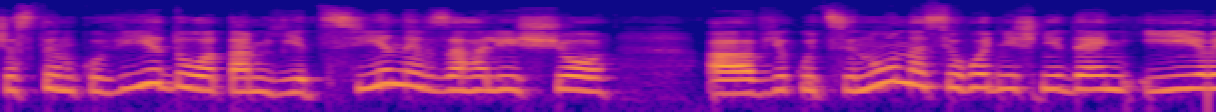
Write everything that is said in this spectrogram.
частинку відео, там є ціни, взагалі, що в яку ціну на сьогоднішній день. І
